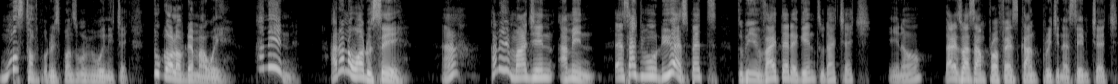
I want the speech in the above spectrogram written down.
most of the responsible people in his church, took all of them away. I mean, I don't know what to say. Huh? Can you imagine? I mean, and such people, do you expect to be invited again to that church? You know, that is why some prophets can't preach in the same church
